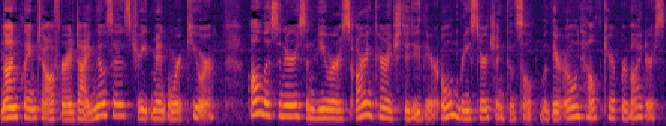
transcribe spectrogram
None claim to offer a diagnosis, treatment, or cure. All listeners and viewers are encouraged to do their own research and consult with their own healthcare providers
